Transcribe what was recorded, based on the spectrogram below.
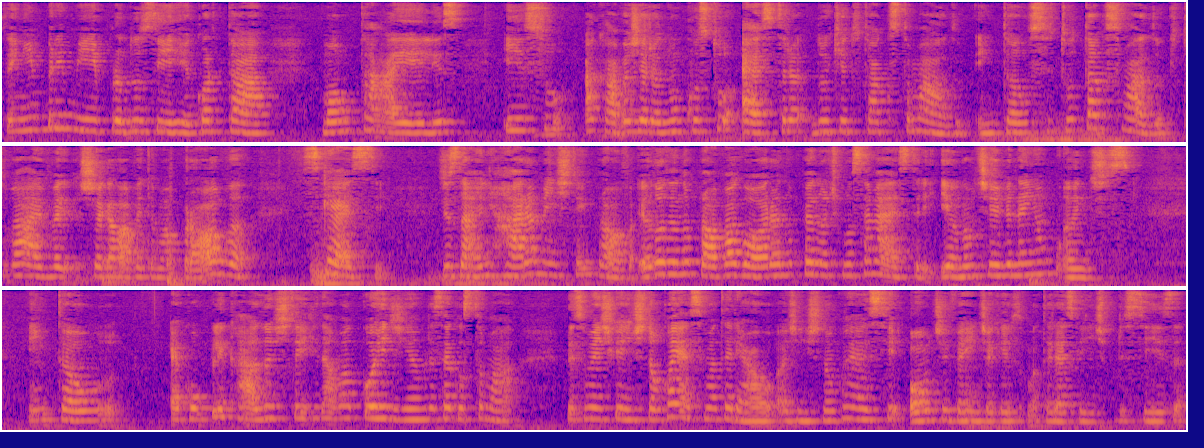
que imprimir, produzir, recortar, montar eles. Isso acaba gerando um custo extra do que tu tá acostumado. Então, se tu tá acostumado que tu vai, vai chegar lá vai ter uma prova, esquece. Design raramente tem prova. Eu tô dando prova agora no penúltimo semestre e eu não tive nenhum antes. Então, é complicado, a gente tem que dar uma corridinha para se acostumar. Principalmente que a gente não conhece material, a gente não conhece onde vende aqueles materiais que a gente precisa.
